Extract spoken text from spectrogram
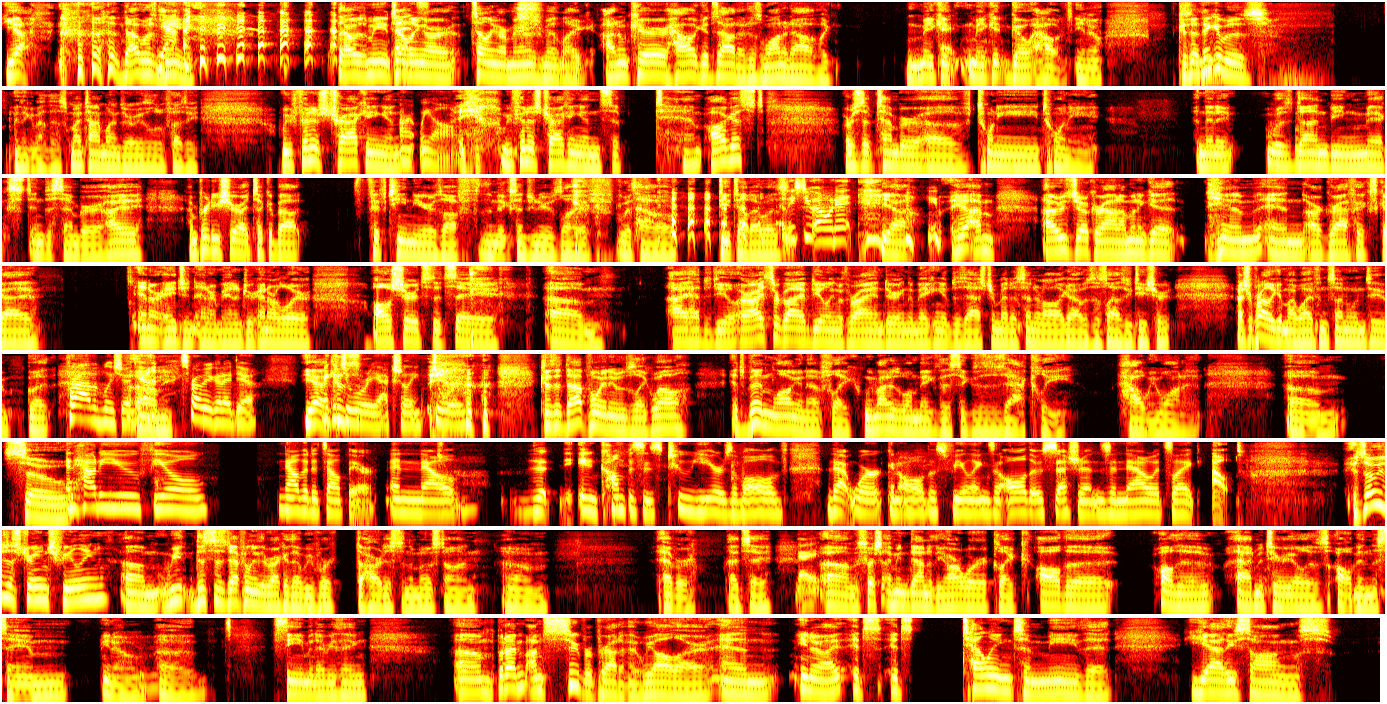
Yeah, that was Yeah. me. that was me telling our telling our management like I don't care how it gets out. I just want it out. Like make it make it go out. You know, because I think it mm-hmm. was. Let me think about this. My timelines are always a little fuzzy. We finished tracking and aren't we all we finished tracking in September, August or September of 2020. And then it was done being mixed in December. I, I'm pretty sure I took about 15 years off the mix engineer's life with how detailed I was. At least you own it. Yeah. Yeah i'm i always joke around i'm gonna get him and our graphics guy and our agent and our manager and our lawyer all shirts that say um i had to deal or i survived dealing with ryan during the making of disaster medicine and all i got was this lousy t-shirt i should probably get my wife and son one too but probably should yeah. Um, it's probably a good idea. Yeah make it jewelry actually. Jewelry. Because at that point, it was like, well, it's been long enough. Like, we might as well make this exactly how we want it. Um, so and how do you feel now that it's out there? And now that it encompasses two years of all of that work and all those feelings and all those sessions and now it's like out it's always a strange feeling. Um, we this is definitely the record that we've worked the hardest and the most on um, ever. I'd say, right um, especially I mean down to the artwork, like all the all the ad material has all been the same, you know, uh, theme and everything. Um, but I'm I'm super proud of it. We all are, and you know, I, it's it's telling to me that yeah, these songs,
